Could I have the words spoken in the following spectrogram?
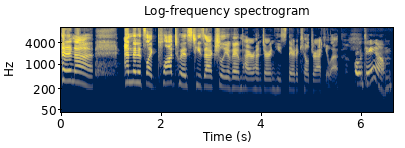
then uh and then it's like plot twist, he's actually a vampire hunter and he's there to kill Dracula. Oh, damn.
